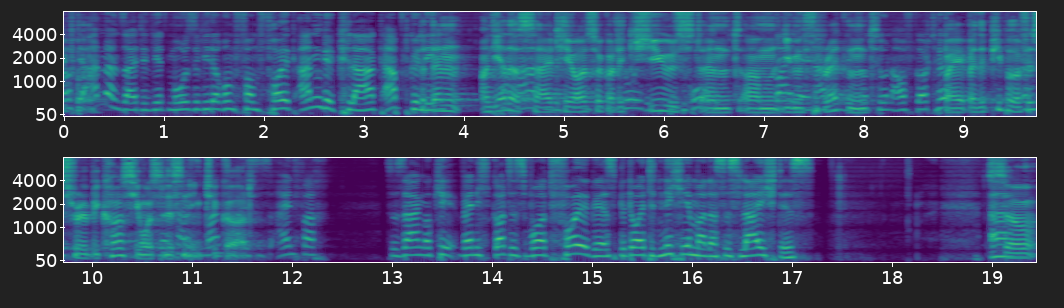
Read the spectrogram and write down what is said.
auf people. der anderen Seite wird Mose wiederum vom Volk angeklagt, But abgelehnt. then on the other side, he also got accused and um, even threatened by, by the people of Israel because he was listening to God. einfach zu sagen, okay, wenn ich Gottes Wort folge, es bedeutet nicht immer, dass es leicht ist. So,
